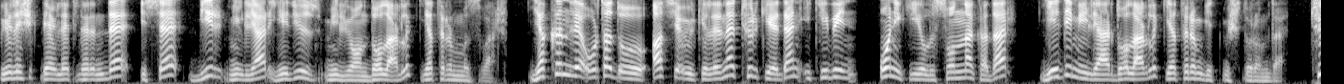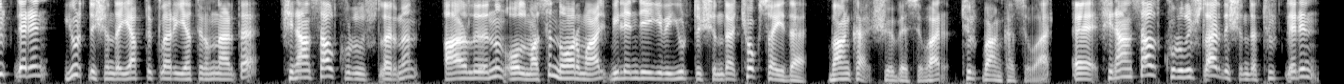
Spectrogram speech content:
Birleşik Devletleri'nde ise 1 milyar 700 milyon dolarlık yatırımımız var. Yakın ve Orta Doğu Asya ülkelerine Türkiye'den 2012 yılı sonuna kadar 7 milyar dolarlık yatırım gitmiş durumda. Türklerin yurt dışında yaptıkları yatırımlarda finansal kuruluşlarının ağırlığının olması normal. Bilindiği gibi yurt dışında çok sayıda banka şubesi var, Türk Bankası var. E, finansal kuruluşlar dışında Türklerin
